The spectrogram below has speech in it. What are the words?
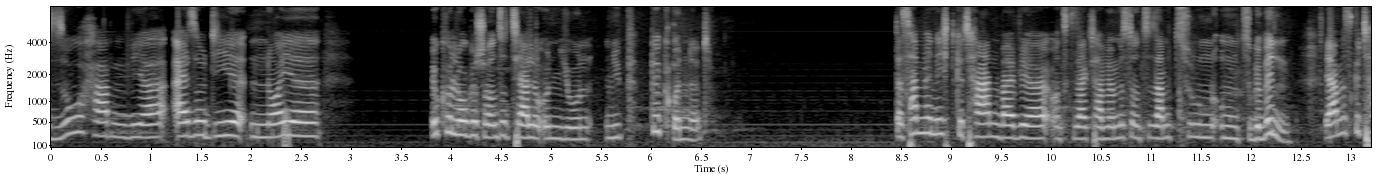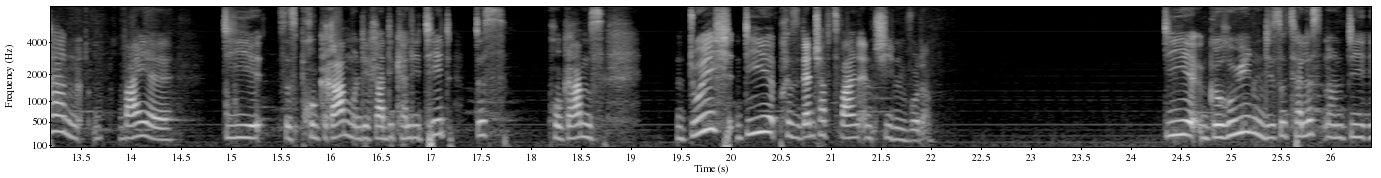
So haben wir also die neue ökologische und soziale Union NÜB gegründet. Das haben wir nicht getan, weil wir uns gesagt haben, wir müssen uns zusammentun, um zu gewinnen. Wir haben es getan, weil dieses Programm und die Radikalität des Programms durch die Präsidentschaftswahlen entschieden wurde. Die Grünen, die Sozialisten und die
